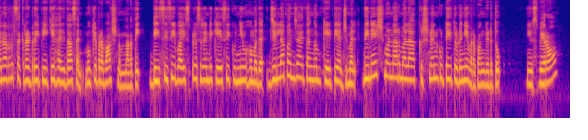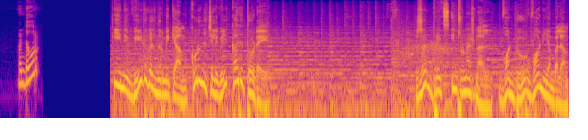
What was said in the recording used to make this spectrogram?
general secretary P K Haridasan മുഖ്യപ്രഭാഷണം നടത്തി. D vice president K C Kunhimuhammad ജില്ലാ പഞ്ചായത്ത് അംഗം കെ ടി അജ്മൽ ദിനേശ് മണ്ണാർമല കൃഷ്ണൻകുട്ടി തുടങ്ങിയവർ പങ്കെടുത്തു. News bureau Wandoor. ഇനി വീടുകൾ നിർമ്മിക്കാം കുറഞ്ഞ ചിലവിൽ കരുത്തോടെ. Red bricks international Wandoor Vaniyambalam.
